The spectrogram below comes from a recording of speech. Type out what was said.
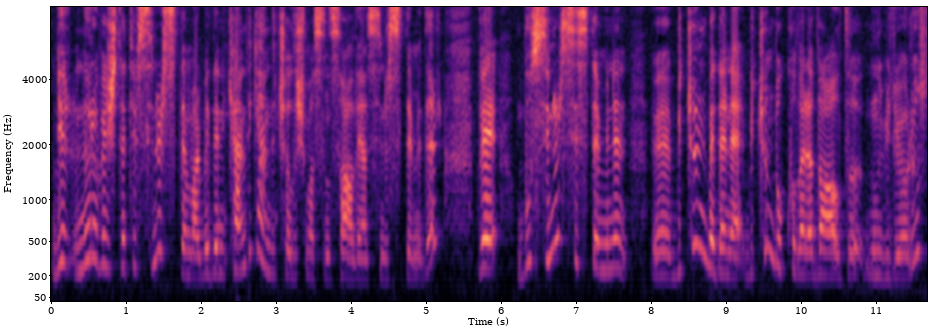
bir nörovejetatif sinir sistemi var. Bedenin kendi kendi çalışmasını sağlayan sinir sistemidir. Ve bu sinir sisteminin e, bütün bedene, bütün dokulara dağıldığını biliyoruz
